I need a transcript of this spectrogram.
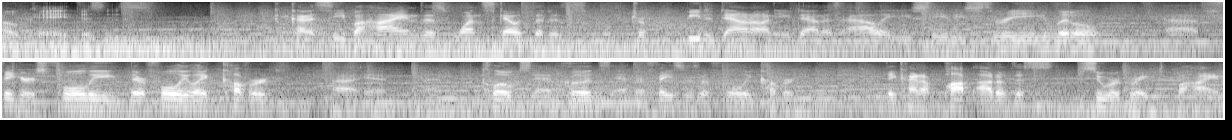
Okay, this is. You can kind of see behind this one scout that is beated down on you down this alley. You see these three little uh, figures, fully they're fully like covered uh, in, in cloaks and hoods, and their faces are fully covered. They kind of pop out of this sewer grate behind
